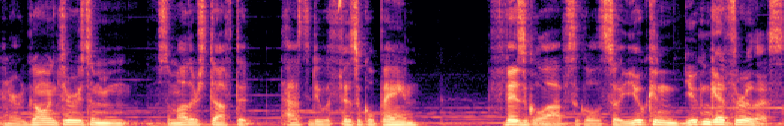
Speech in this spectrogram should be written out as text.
and are going through some some other stuff that has to do with physical pain, physical obstacles. So you can you can get through this.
